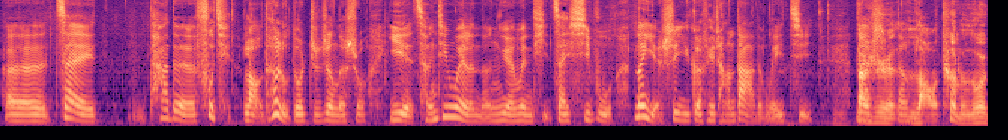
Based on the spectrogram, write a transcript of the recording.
呃，在。他的父亲老特鲁多执政的时候，也曾经为了能源问题在西部，那也是一个非常大的危机。但是老特鲁多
